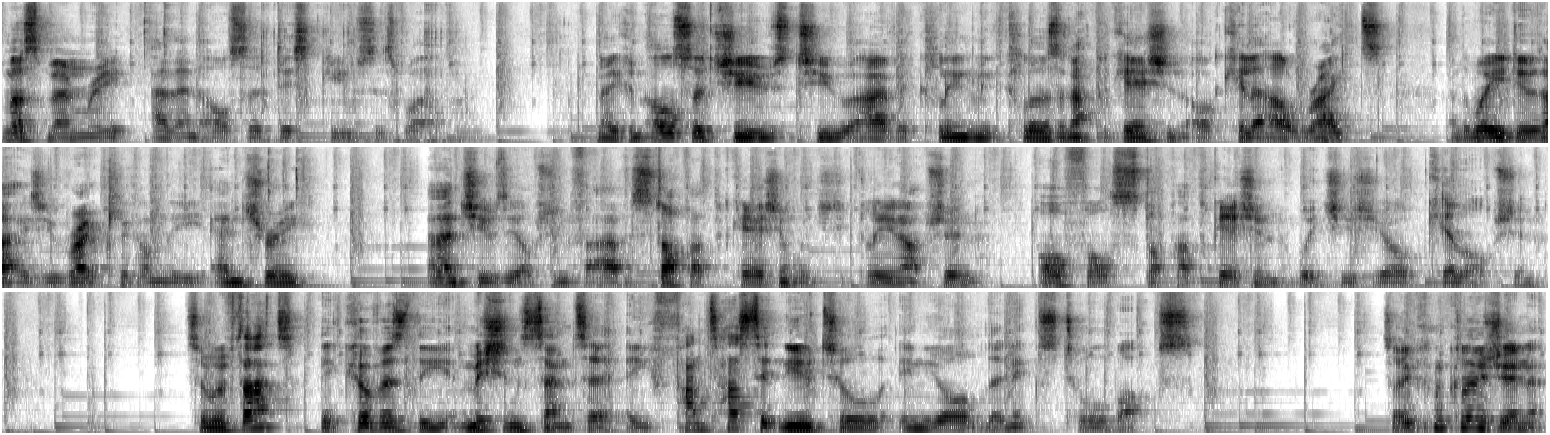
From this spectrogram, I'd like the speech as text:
most memory, and then also disk use as well. Now you can also choose to either cleanly close an application or kill it outright. And the way you do that is you right click on the entry and then choose the option for either stop application, which is your clean option, or force stop application, which is your kill option. So with that, it covers the Mission Center, a fantastic new tool in your Linux toolbox. So in conclusion,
